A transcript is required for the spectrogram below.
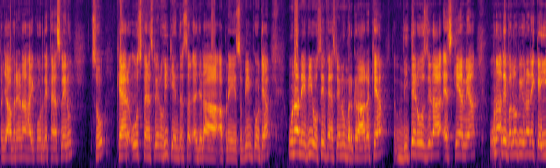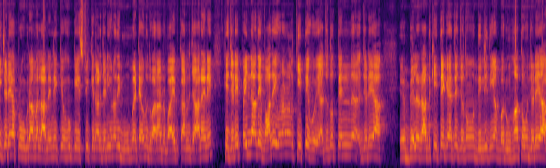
ਪੰਜਾਬ ਹਰਿਆਣਾ ਹਾਈ ਕੋਰਟ ਦੇ ਫੈਸਲੇ ਨੂੰ ਸੋ ਖੈਰ, ਉਸ ਫੈਸਲੇ ਨੂੰ ਹੀ ਕੇਂਦਰ ਸਰ- ਜਿਹੜਾ ਆਪਣੇ ਸੁਪਰੀਮ ਕੋਰਟ ਆ, ਉਹਨਾਂ ਨੇ ਵੀ ਉਸੇ ਫੈਸਲੇ ਨੂੰ ਬਰਕਰਾਰ ਰੱਖਿਆ। ਬੀਤੇ ਰੋਜ਼ ਜਿਹੜਾ ਐਸਕੇਐਮ ਆ, ਉਹਨਾਂ ਦੇ ਵੱਲੋਂ ਵੀ ਉਹਨਾਂ ਨੇ ਕਈ ਜਿਹੜੇ ਆ ਪ੍ਰੋਗਰਾਮ ਐਲਾਨੇ ਨੇ ਕਿ ਉਹ ਕੇਸ ਤਰੀਕੇ ਨਾਲ ਜਿਹੜੀ ਉਹਨਾਂ ਦੀ ਮੂਵਮੈਂਟ ਹੈ ਉਹਨੂੰ ਦੁਬਾਰਾ ਰਿਵਾਈਵ ਕਰਨ ਜਾ ਰਹੇ ਨੇ ਕਿ ਜਿਹੜੇ ਪਹਿਲਾਂ ਦੇ ਵਾਅਦੇ ਉਹਨਾਂ ਨਾਲ ਕੀਤੇ ਹੋਏ ਆ। ਜਦੋਂ ਤਿੰਨ ਜਿਹੜੇ ਆ ਬਿੱਲ ਰੱਦ ਕੀਤੇ ਗਏ ਤੇ ਜਦੋਂ ਦਿੱਲੀ ਦੀਆਂ ਬਰੂਹਾਂ ਤੋਂ ਜਿਹੜੇ ਆ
